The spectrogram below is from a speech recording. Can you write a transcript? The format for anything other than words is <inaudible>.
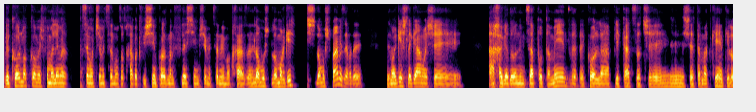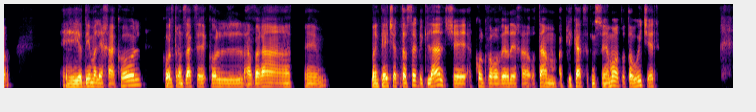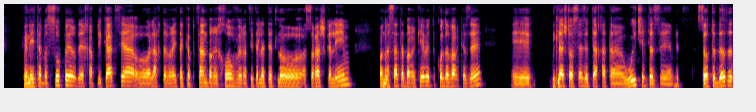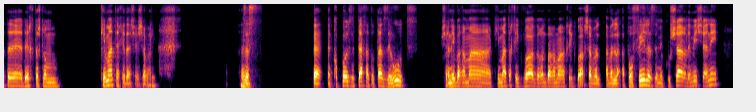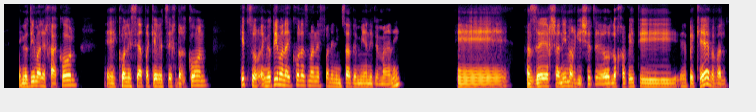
בכל מקום יש פה מלא מצלמות שמצלמות אותך בכבישים, כל הזמן פלאשים שמצלמים אותך, אז אני לא מרגיש, לא מושפע מזה, אבל זה מרגיש לגמרי שהאח הגדול נמצא פה תמיד, ובכל האפליקציות שאתה מתקין, כאילו, יודעים עליך הכל, כל טרנזקציה, כל העברה בנקאית שאתה עושה, בגלל שהכל כבר עובר דרך אותן אפליקציות מסוימות, אותו ווידג'ט, קנית בסופר דרך האפליקציה, או הלכת וראית קבצן ברחוב ורצית לתת לו עשרה שקלים, או נסעת ברכבת, או כל דבר כזה, בגלל שאתה עושה את זה תחת הווידג'ט הזה, זאת דרך תשלום כמעט היחידה שיש, אבל... אז הכל זה תחת אותה זהות, שאני ברמה כמעט הכי גבוהה, ורון ברמה הכי גבוהה עכשיו, אבל הפרופיל הזה מקושר למי שאני, הם יודעים עליך הכל, כל נסיעת רכבת צריך דרכון. קיצור, הם יודעים עליי כל הזמן איפה אני נמצא ומי אני ומה אני. אז זה איך שאני מרגיש את זה, עוד לא חוויתי בכאב, אבל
